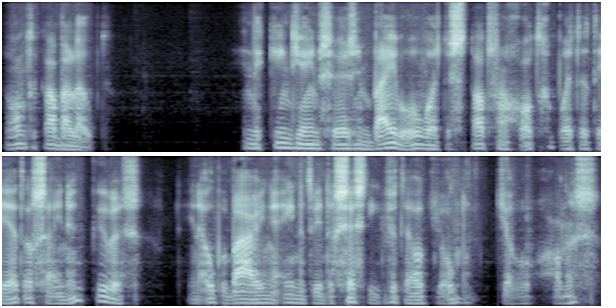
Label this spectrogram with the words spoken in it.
rond de Kaaba loopt. In de King James Version Bijbel wordt de stad van God geportretteerd als zijn kubus. In Openbaringen 21:16 vertelt John, Johannes,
